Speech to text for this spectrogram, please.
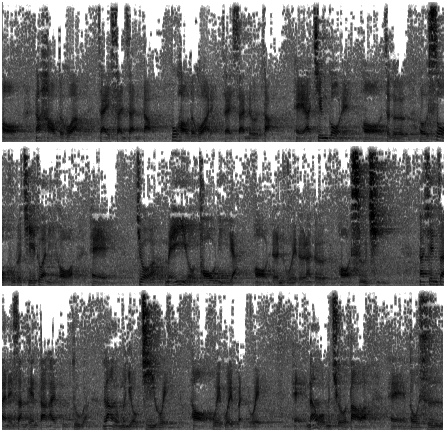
哦，那好的话在三善道，不好的话呢在三恶道。哎啊，经过呢，哦，这个呃受苦的阶段以后啊，哎，就啊没有脱离呀，哦轮回的那个哦时期。那现在呢，上天大开普度啊，让我们有机会哦回归本位。哎，那我们求道啊，哎都是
